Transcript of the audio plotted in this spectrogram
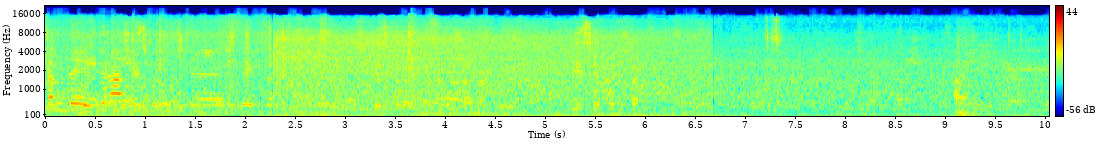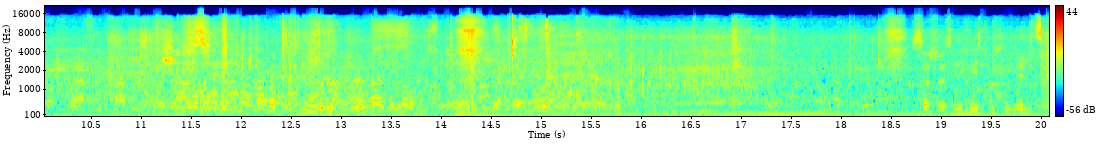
Там, де пірати беруть е, людей за Саша, зніміть. опозиції,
